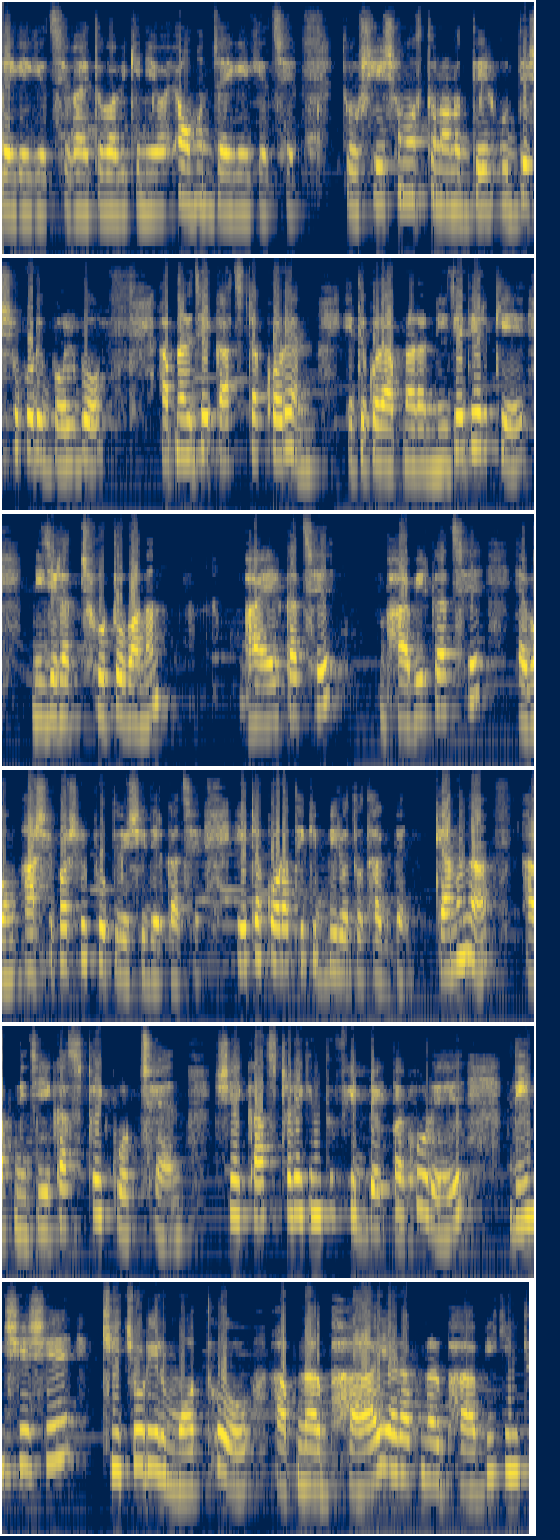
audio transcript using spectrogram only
জায়গায় গেছে ভাই তো ভাবিকে নিয়ে অমন জায়গায় গেছে। তো সেই সমস্ত ননদদের উদ্দেশ্য করে বলব আপনারা যে কাজটা করেন এতে করে আপনারা নিজেদেরকে নিজেরা ছোট বানান ভাইয়ের কাছে ভাবির কাছে এবং আশেপাশের প্রতিবেশীদের কাছে। এটা করা থেকে বিরত থাকবেন। কেননা আপনি যে কাজটাই করছেন সেই কাজটারে কিন্তু ফিডব্যাক করে দিন শেষে খিচুড়ির মতো আপনার ভাই আর আপনার ভাবি কিন্তু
